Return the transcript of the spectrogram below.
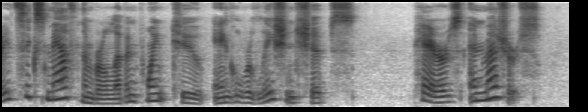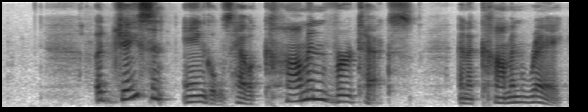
Grade 6 Math number 11.2 Angle Relationships, Pairs, and Measures. Adjacent angles have a common vertex and a common ray,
